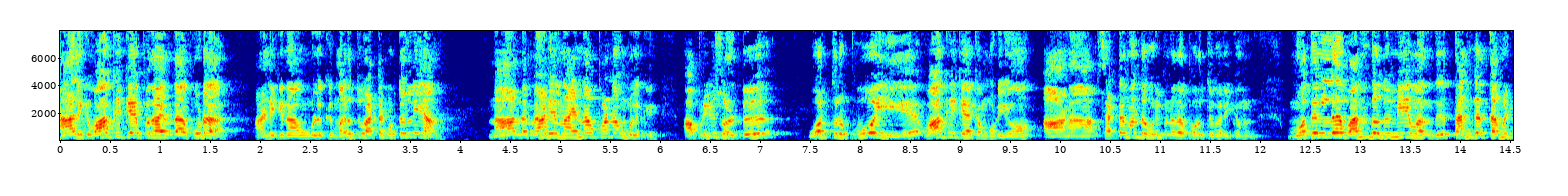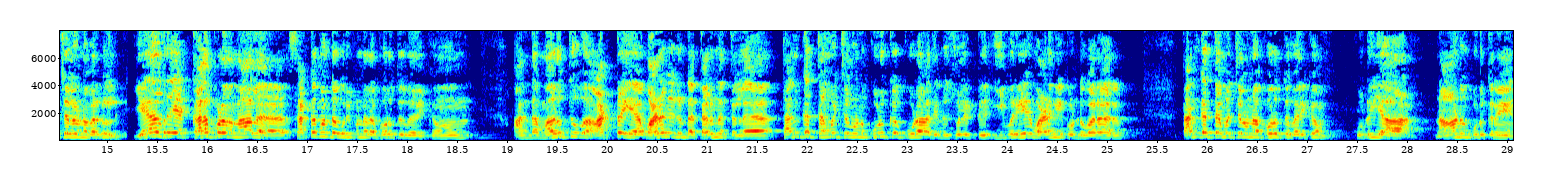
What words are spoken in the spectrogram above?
நாளைக்கு வாக்கு கேட்பதா இருந்தா கூட அன்னைக்கு நான் உங்களுக்கு மருத்துவ அட்டை கொடுத்தேன் இல்லையா? நான் அந்த மேடையில் நான் என்ன பண்ணேன் உங்களுக்கு? அப்படின்னு சொல்லிட்டு ஒருத்தர் போய் வாக்கு கேட்க முடியும். ஆனா சட்டமன்ற உறுப்பினரை பொறுத்த வரைக்கும் முதல்ல வந்ததுமே வந்து தங்க தமிழ்ச்செல்வன் அவர்கள் ஏழரைய கலப்படனால சட்டமன்ற உறுப்பினரை பொறுத்த வரைக்கும் அந்த மருத்துவ அட்டையை வழங்குகின்ற தருணத்துல தங்க தமிழ்ச்செல்வன் கொடுக்க கூடாது என்று சொல்லிட்டு இவரே வழங்கி கொண்டு வராரு. தங்க தமிழ்ச்செல்வனை பொறுத்த வரைக்கும் குடியா நானும் கொடுக்குறேன்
